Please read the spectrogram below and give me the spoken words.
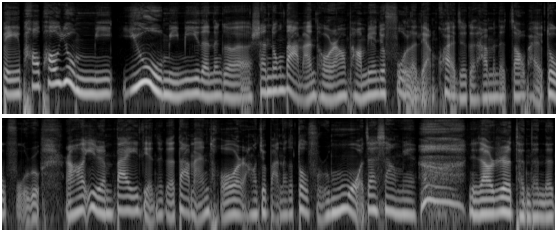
白泡泡又咪又咪咪的那个山东大馒头，然后旁边就附了两块这个他们的招牌豆腐乳，然后一人掰一点这个大馒头，然后就把那个豆腐乳抹在上面，你知道热腾腾的。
